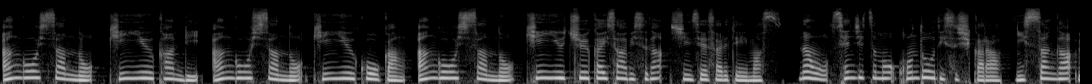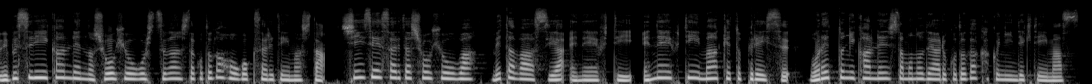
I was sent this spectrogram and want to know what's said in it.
暗号資産の金融管理、暗号資産の金融交換、暗号資産の金融仲介サービスが申請されています。なお、先日もコンドーディス氏から日産が Web3 関連の商標を出願したことが報告されていました。申請された商標はメタバースや NFT、NFT マーケットプレイス、ウォレットに関連したものであることが確認できています。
